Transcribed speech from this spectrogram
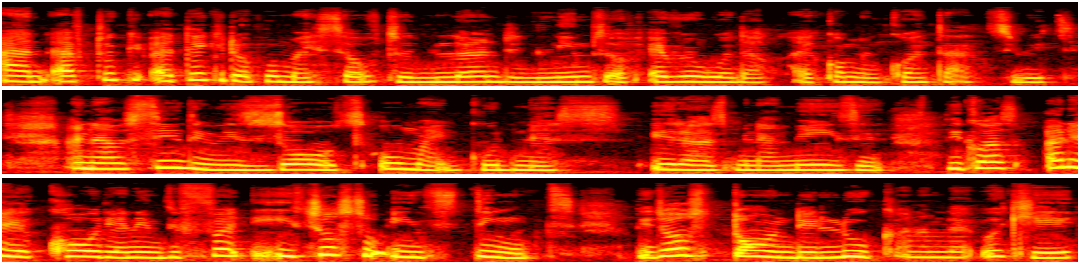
and i've took i take it upon myself to learn the names of everyone that i come in contact with. And i've seen the results. Oh my goodness. It has been amazing. Because when i call their name the first it's just so instinct. They just turn they look and i'm like okay.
